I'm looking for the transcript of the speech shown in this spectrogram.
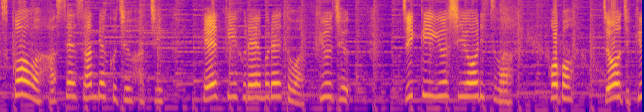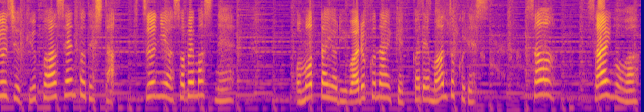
スコアは8318、平均フレームレートは90、GPU 使用率は、ほぼ常時99%でした。普通に遊べますね。思ったより悪くない結果で満足です。さあ、最後は、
